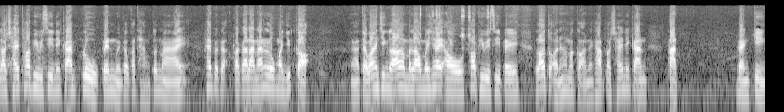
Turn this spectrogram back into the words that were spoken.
เราใช้ท่อ PVC ในการปลูกเป็นเหมือนกับกระถางต้นไม้ ให้ปะกะปะการังนั้นลงมายึดเกาะนะแต่ว่าจริงๆแล้วเราไม่ใช่เอาท่อ PVC ไปเล่อตัวอ่อนให้มันมาก่อนนะครับ เราใช้ในการตัดแบ่งกิ่ง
